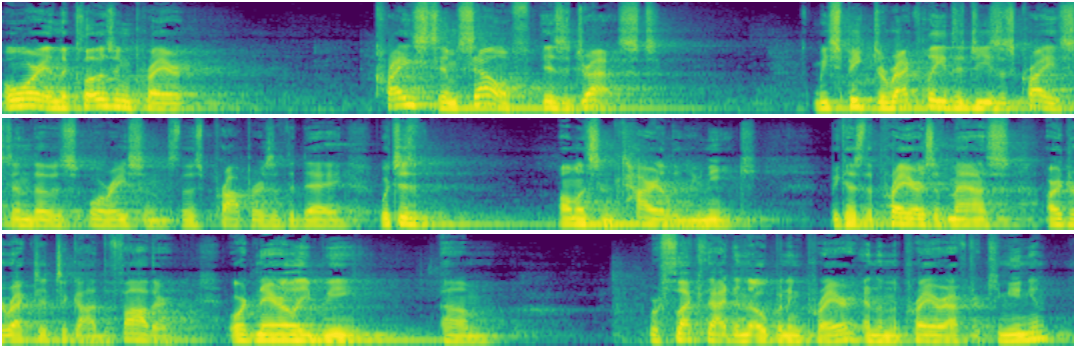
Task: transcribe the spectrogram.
or in the closing prayer, Christ himself is addressed. We speak directly to Jesus Christ in those orations, those propers of the day, which is almost entirely unique because the prayers of Mass are directed to God the Father. Ordinarily, we um, reflect that in the opening prayer and in the prayer after communion,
